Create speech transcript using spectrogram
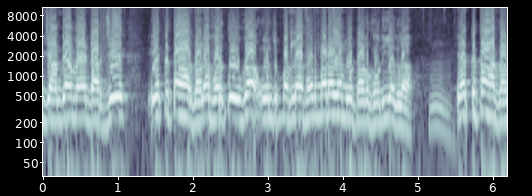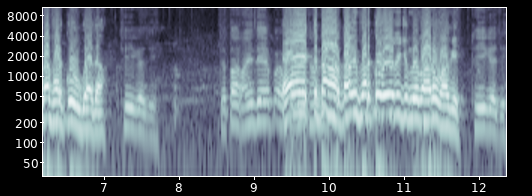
ਜਾਂਦਿਆਂ ਮੈਂ ਡਰ ਜੇ ਇੱਕ ਧਾਰ ਦਾ ਨਾ ਫ਼ਰਕ ਹੋਊਗਾ ਉਂਝ ਪਰਲਾ ਥਣ ਮਾੜਾ ਜਿਹਾ ਮੋਟਾ ਵਿਖਾਉਂਦੀ ਅਗਲਾ। ਇੱਕ ਧਾਰ ਦਾ ਨਾ ਫ਼ਰਕ ਹੋਊਗਾ ਇਹਦਾ। ਠੀਕ ਹੈ ਜੀ। ਤੇ ਧਾਰਾਂ ਹੀ ਦੇ ਇਹ ਇੱਕ ਧਾਰ ਦਾ ਵੀ ਫ਼ਰਕ ਹੋਵੇ ਉਹਦੀ ਜ਼ਿੰਮੇਵਾਰ ਹੋਵਾਂਗੇ। ਠੀਕ ਹੈ ਜੀ।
